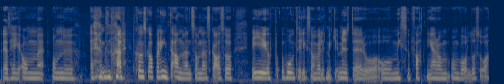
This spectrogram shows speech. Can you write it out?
jag tänker om, om nu den här kunskapen inte används som den ska så det ger ju upphov till liksom väldigt mycket myter och, och missuppfattningar om, om våld och så.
